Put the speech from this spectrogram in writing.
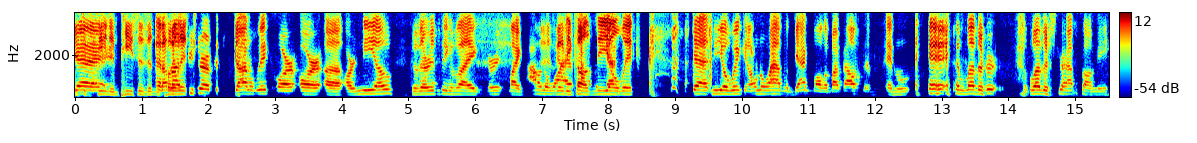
M16 Yeah. in pieces in the and I'm not toilet. too sure if it's John Wick or or uh, or Neo because everything's like er- like I don't know It's why gonna be called Neo Wick. Yeah, Neo Wick. I don't know why I have a gag ball in my mouth and and, and leather leather straps on me.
